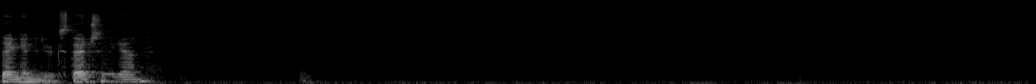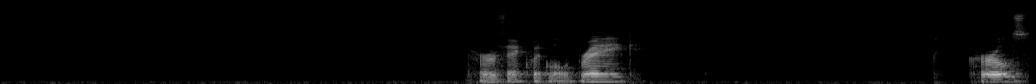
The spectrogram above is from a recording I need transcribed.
Then going to do extensions again. Perfect, quick little break. Curls.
